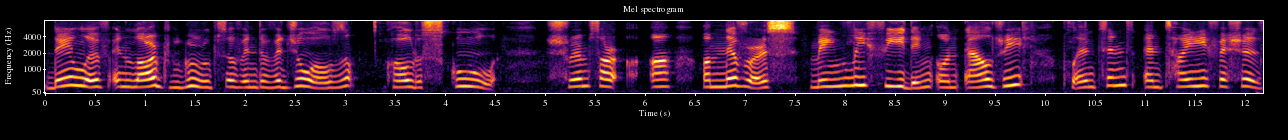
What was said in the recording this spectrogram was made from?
they live in large groups of individuals called a school. Shrimps are uh, omnivorous, mainly feeding on algae, plankton, and tiny fishes.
